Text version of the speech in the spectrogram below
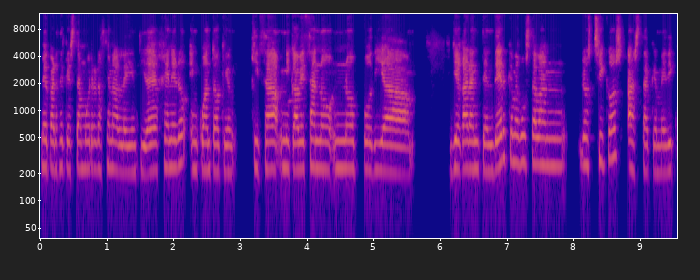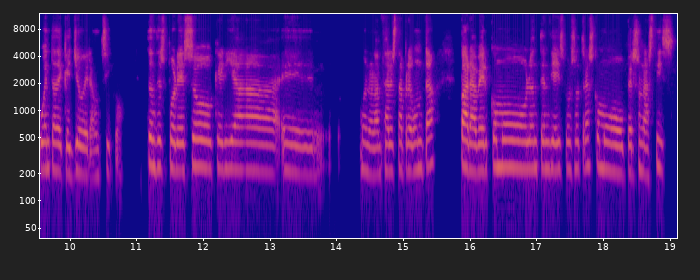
me parece que está muy relacionada la identidad de género en cuanto a que quizá mi cabeza no, no podía llegar a entender que me gustaban los chicos hasta que me di cuenta de que yo era un chico. Entonces, por eso quería eh, bueno, lanzar esta pregunta para ver cómo lo entendíais vosotras como personas cis.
